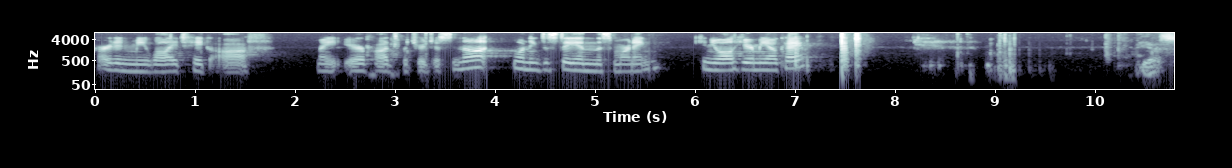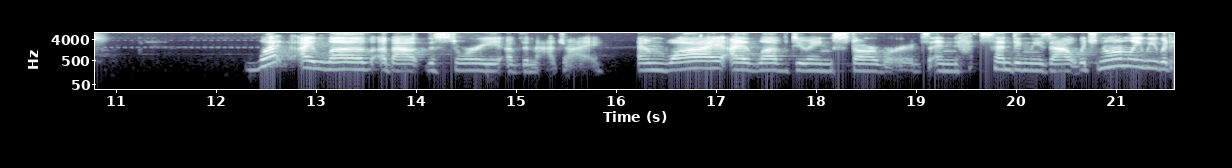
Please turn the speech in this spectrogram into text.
pardon me while I take off my AirPods, which are just not wanting to stay in this morning. Can you all hear me okay? Yes. What I love about the story of the Magi and why I love doing star words and sending these out, which normally we would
